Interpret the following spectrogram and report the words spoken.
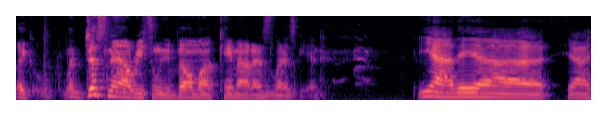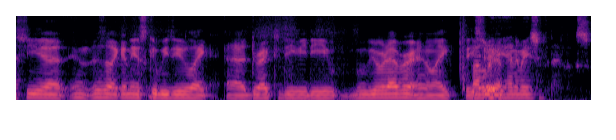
like like just now recently, Velma came out as lesbian. Yeah, they uh yeah, she uh in- there's like a new Scooby Doo like uh, direct to DVD movie or whatever and like they By the way, up the animation for that looks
